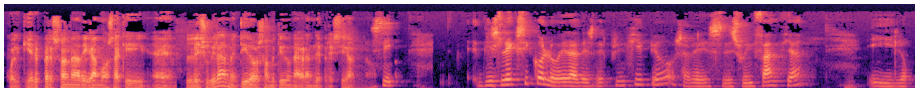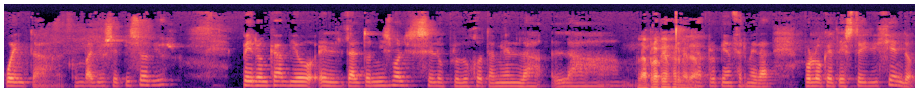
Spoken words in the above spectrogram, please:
cualquier persona, digamos, aquí, eh, les hubiera metido o sometido a una gran depresión, ¿no? Sí, Disléxico lo era desde el principio, o sea, desde su infancia, y lo cuenta con varios episodios, pero en cambio el daltonismo se lo produjo también la, la, propia enfermedad. La propia enfermedad. Por lo que te estoy diciendo,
